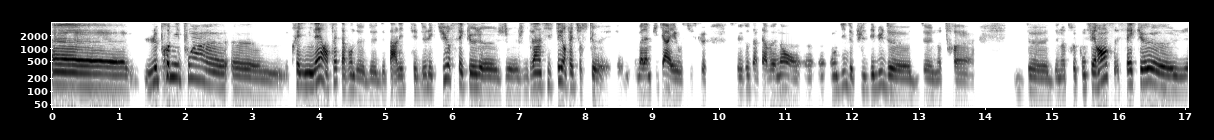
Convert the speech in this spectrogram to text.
Euh, le premier point euh, euh, préliminaire, en fait, avant de, parler de ces deux lectures, c'est que je, voudrais insister en fait sur ce que Madame Picard et aussi ce que, les autres intervenants ont, dit depuis le début de, notre conférence, c'est que,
